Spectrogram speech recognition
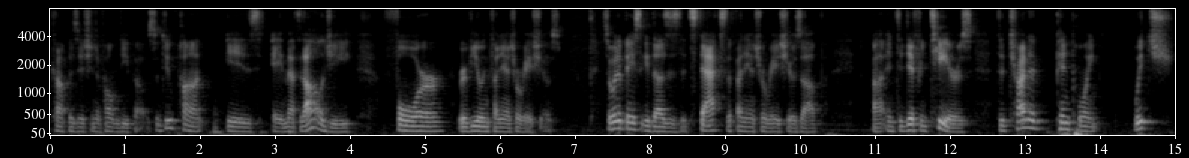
composition of Home Depot, so DuPont is a methodology for reviewing financial ratios. So what it basically does is it stacks the financial ratios up uh, into different tiers to try to pinpoint which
